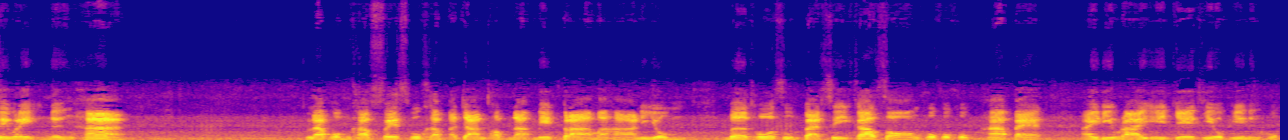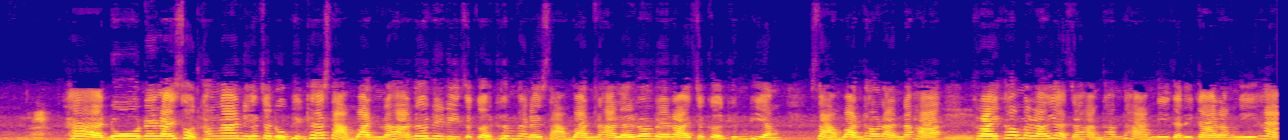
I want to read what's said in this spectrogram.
สิริ15 และผมครับ Facebook ครับ อาจารย์ท็อปนะเมตรามหานิยม เบอร์โทร 0849266658 8 4 9 2 6 6 6 5 8 ID line AJTOP 1 6นะค่ะ ดูในไลฟ์สดข้างหน้านี้ก็จะดูเพียงแค่ 3 วันนะคะ เรื่องดีๆจะเกิดขึ้นภายใน 3 วันนะคะ และเรื่องร้ายๆจะเกิดขึ้นเพียง 3 วันเท่านั้นนะคะอืมใครเข้ามาแล้วอยากจะถามคำถามมีกติกาดังนี้ค่ะ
